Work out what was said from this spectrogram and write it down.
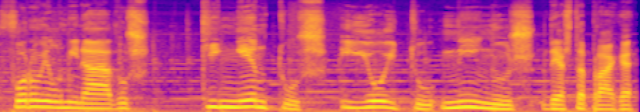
foram eliminados 508 ninhos desta praga.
